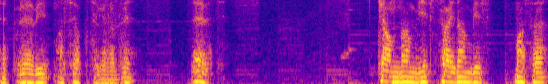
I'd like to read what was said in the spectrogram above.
Evet buraya bir masa yapılacak herhalde. Evet. Camdan bir, saydan bir masa.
